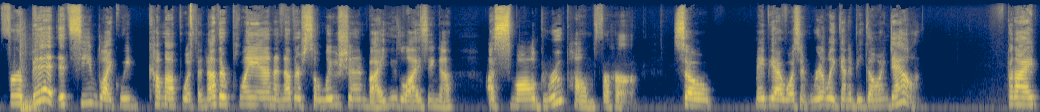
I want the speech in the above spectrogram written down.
for a bit, it seemed like we'd come up with another plan, another solution by utilizing a, a small group home for her. So maybe I wasn't really going to be going down. But I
